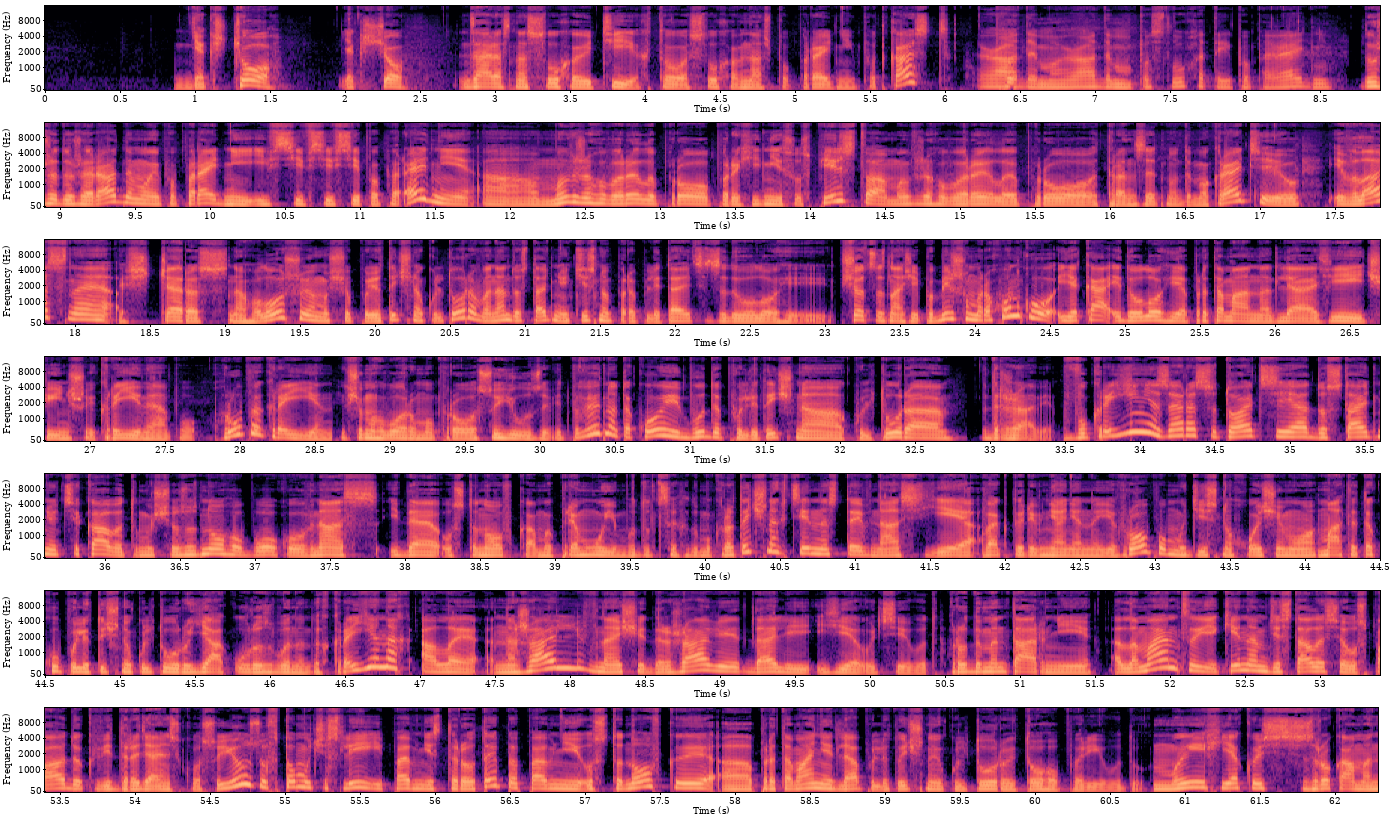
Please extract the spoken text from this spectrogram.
Якщо, якщо зараз нас слухають ті, хто слухав наш попередній подкаст, Радимо, радимо послухати і попередні. Дуже дуже радимо. І попередні, і всі, всі, всі попередні. Ми вже говорили про перехідні суспільства. Ми вже говорили про транзитну демократію. І, власне, ще раз наголошуємо, що політична культура вона достатньо тісно переплітається з ідеологією. Що це значить? По більшому рахунку, яка ідеологія притаманна для тієї чи іншої країни або групи країн, якщо ми говоримо про союзи, відповідно такою буде політична культура державі в Україні. Зараз ситуація достатньо цікава тому що з одного боку в нас іде установка, ми прямуємо до цих демократичних цінностей. В нас є вектор рівняння на Європу. Ми дійсно хочемо мати таку політичну культуру, як у розвинених країнах. Але на жаль, в нашій державі далі є оці от рудиментарні елементи, які нам дісталися у спадок від радянського союзу, в тому числі і певні стереотипи, певні установки, притаманні для політичної культури того періоду. Ми їх якось з роками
